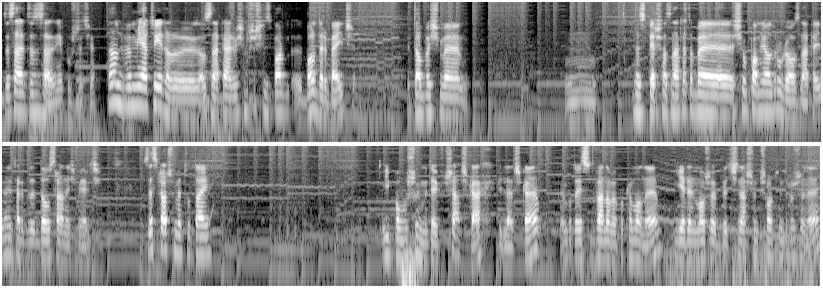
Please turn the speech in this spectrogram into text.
Zasady to zasady, nie puszczę cię. No, on wymienia tu jedną y, oznakę, ale gdybyśmy przyszli z Boulder Beach, to byśmy... Mm, to jest pierwsza oznaka, to by się upomniał o drugą oznakę. No i tak do, do usranej śmierci. Zeskoczmy tutaj. I połuszujmy tutaj w krzaczkach chwileczkę, bo to jest dwa nowe Pokémony. Jeden może być naszym członkiem drużyny,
